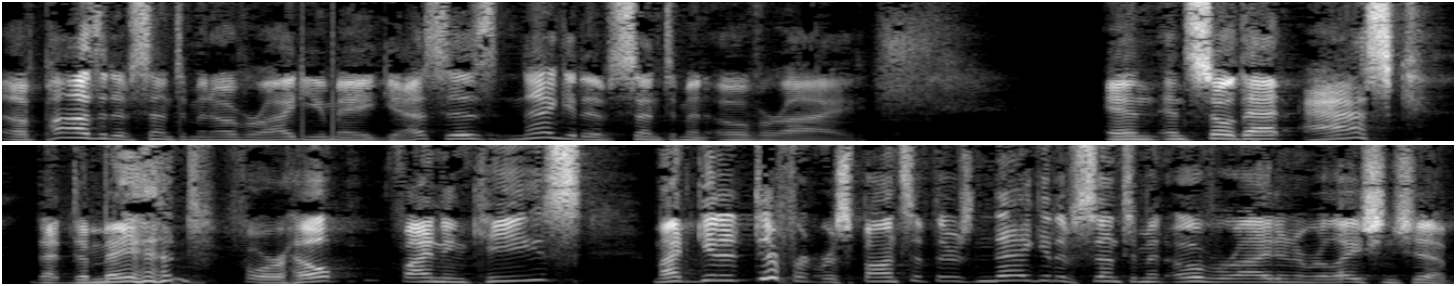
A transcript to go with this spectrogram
of positive sentiment override, you may guess, is negative sentiment override. And, and so that ask, that demand for help finding keys might get a different response if there's negative sentiment override in a relationship.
